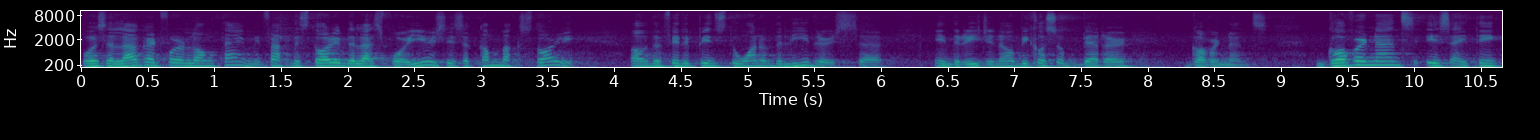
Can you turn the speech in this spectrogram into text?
was a laggard for a long time. In fact, the story of the last four years is a comeback story of the Philippines to one of the leaders uh, in the region now because of better governance. Governance is, I think,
